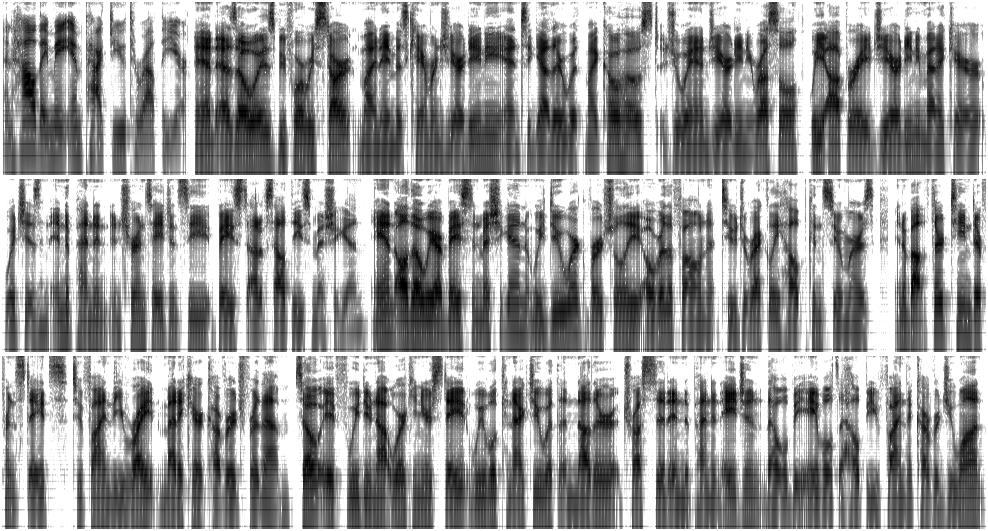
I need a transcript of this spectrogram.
and how they may impact you throughout the year. And as always, before we start, my name is Cameron Giardini, and together with my co host, Joanne Giardini Russell, we operate Giardini Medicare, which is an independent insurance agency based out of Southeast Michigan. And although we are based in Michigan, we do work virtually over the phone to directly help consumers in about 13 different states to find the right Medicare coverage for them. So if we do not work in your state, we will connect you with another trusted independent agent that will be able to help you find the coverage you want.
